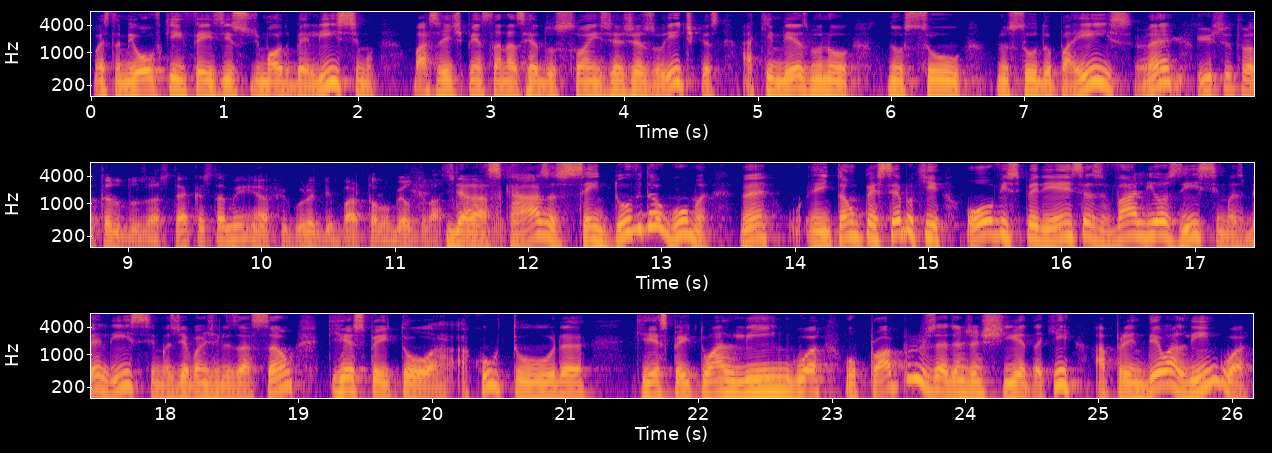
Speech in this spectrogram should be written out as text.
mas também houve quem fez isso de modo belíssimo. Basta a gente pensar nas reduções jesuíticas, aqui mesmo no, no, sul, no sul do país. É, né? E se tratando dos astecas, também a figura de Bartolomeu de las Casas. De las Casas, sem dúvida alguma. Né? Então perceba que houve experiências valiosíssimas, belíssimas de evangelização que respeitou a, a cultura, que respeitou a língua. O próprio José de Anchieta aqui aprendeu a língua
